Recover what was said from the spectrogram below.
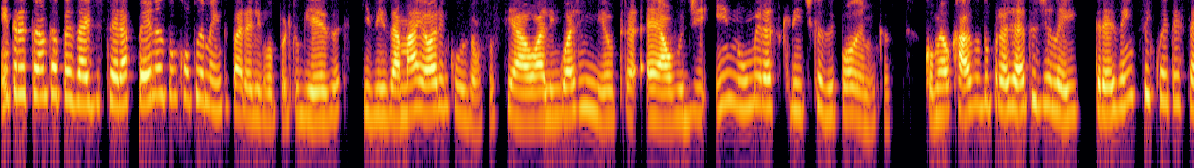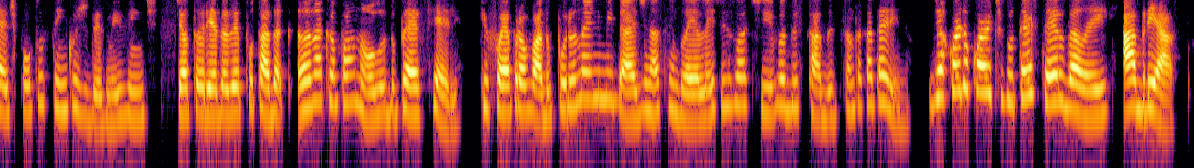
Entretanto, apesar de ser apenas um complemento para a língua portuguesa, que visa a maior inclusão social, a linguagem neutra é alvo de inúmeras críticas e polêmicas, como é o caso do projeto de lei 357.5 de 2020, de autoria da deputada Ana Campanolo, do PSL, que foi aprovado por unanimidade na Assembleia Legislativa do Estado de Santa Catarina. De acordo com o artigo 3 da lei, abre aspas,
